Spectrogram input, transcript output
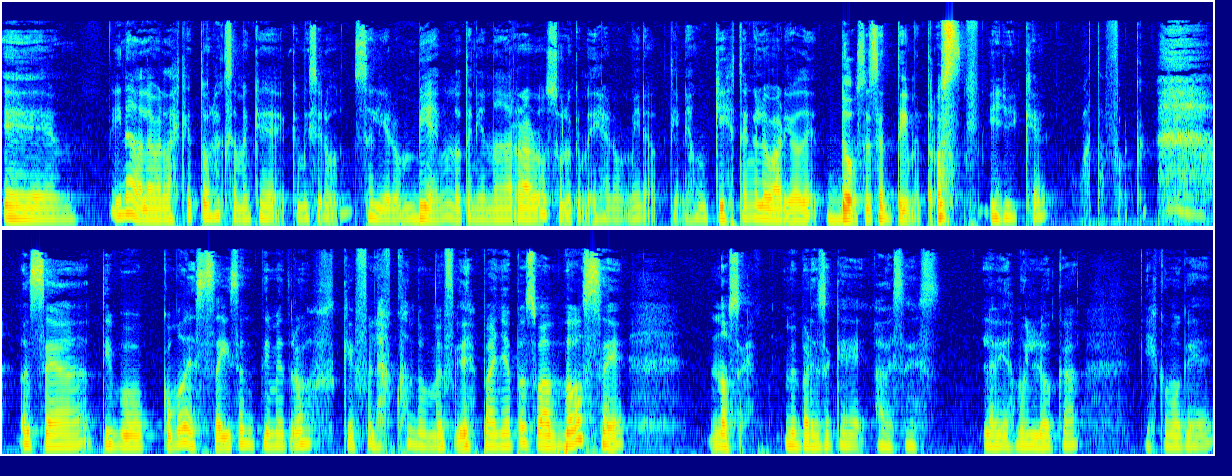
Eh, y nada, la verdad es que todos los exámenes que, que, me hicieron salieron bien, no tenían nada raro, solo que me dijeron, mira, tienes un quiste en el ovario de 12 centímetros. Y yo dije, what the fuck. O sea, tipo, como de 6 centímetros, que fue la, cuando me fui de España, pasó a 12. No sé, me parece que a veces la vida es muy loca y es como que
